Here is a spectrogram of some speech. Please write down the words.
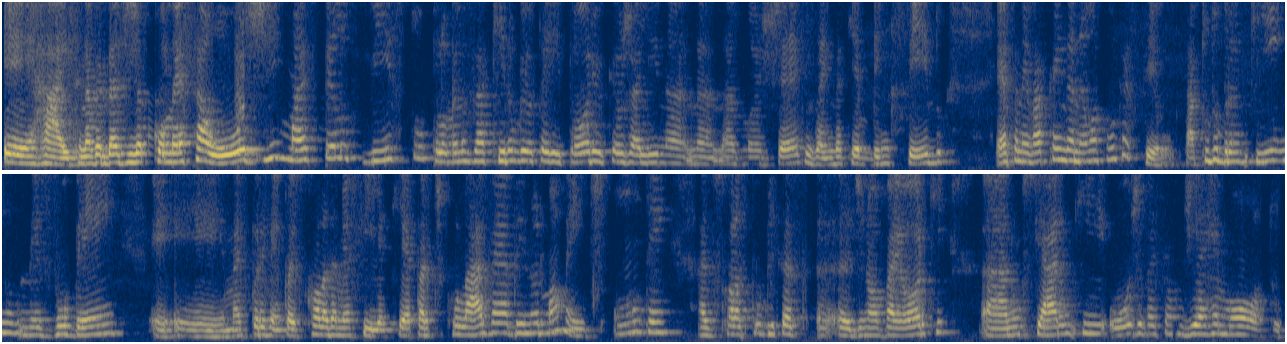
É, Raíssa, na verdade já começa hoje, mas pelo visto, pelo menos aqui no meu território, que eu já li na, na, nas manchetes, ainda que é bem cedo, essa nevasca ainda não aconteceu. Tá tudo branquinho, nevou bem, é, é, mas, por exemplo, a escola da minha filha, que é particular, vai abrir normalmente. Ontem, as escolas públicas uh, de Nova York uh, anunciaram que hoje vai ser um dia remoto.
